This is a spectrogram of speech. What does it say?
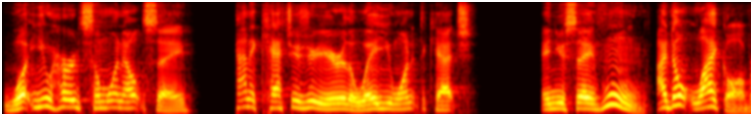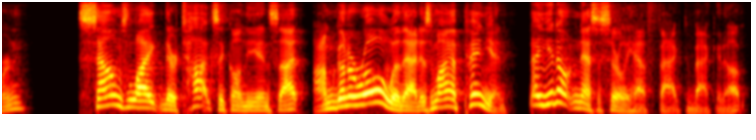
what you heard someone else say kind of catches your ear the way you want it to catch, and you say, hmm, I don't like Auburn. Sounds like they're toxic on the inside. I'm going to roll with that, is my opinion. Now, you don't necessarily have fact to back it up.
